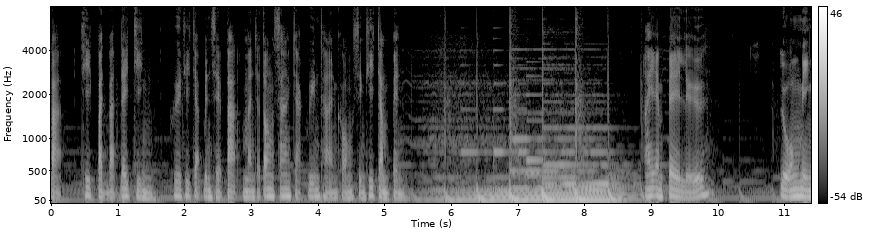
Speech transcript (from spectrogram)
ปะที่ปฏิบัติได้จริง เพื่อที่จะเป็นศิลปะมันจะต้องสร้างจากพื้นฐานของสิ่งที่จำเป็น I. M. Pei หรือ Ieoh Ming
